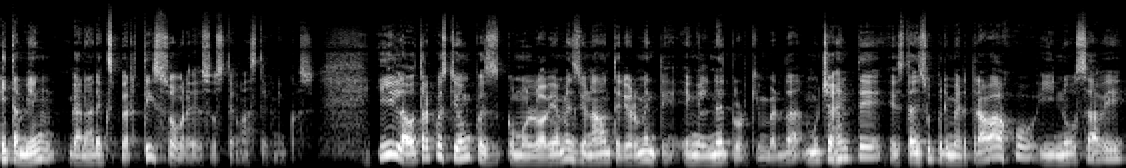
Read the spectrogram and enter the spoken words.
y también ganar expertise sobre esos temas técnicos. Y la otra cuestión, pues como lo había mencionado anteriormente, en el networking, ¿verdad? Mucha gente está en su primer trabajo y no sabe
